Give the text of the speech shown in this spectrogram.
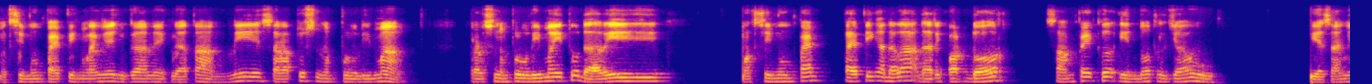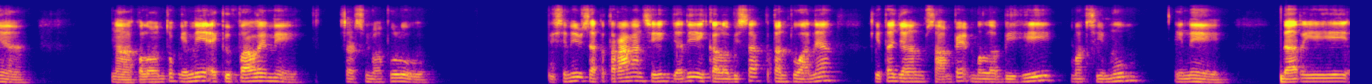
Maksimum piping lengthnya juga nih kelihatan. Ini 165 165 itu dari maksimum piping adalah dari outdoor sampai ke indoor terjauh biasanya. Nah kalau untuk ini ekuivalen nih 150 di sini bisa keterangan sih jadi kalau bisa ketentuannya kita jangan sampai melebihi maksimum ini. Dari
